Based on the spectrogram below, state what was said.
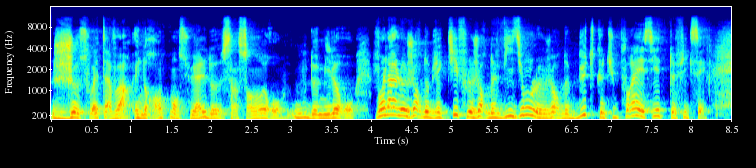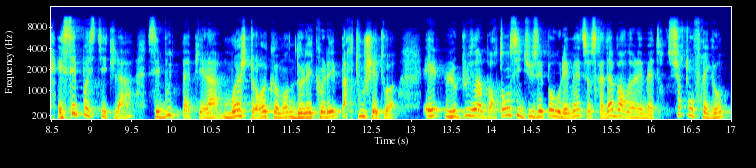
je souhaite avoir une rente mensuelle de 500 euros ou de 1000 euros. Voilà le genre d'objectif, le genre de vision, le genre de but que tu pourrais essayer de te fixer. Et ces post-it là, ces bouts de papier là, moi je te recommande de les coller partout chez toi. Et le plus important, si tu sais pas où les mettre, ce serait d'abord de les mettre sur ton frigo,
